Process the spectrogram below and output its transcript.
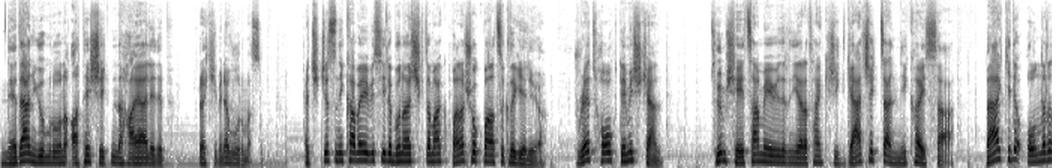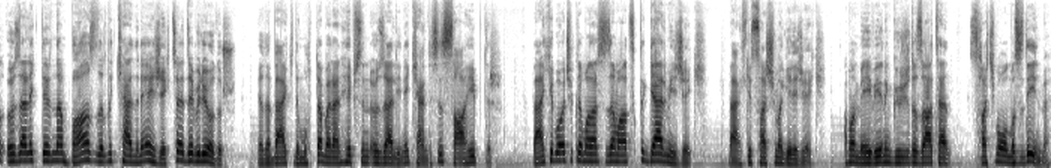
neden yumruğunu ateş şeklinde hayal edip rakibine vurmasın? Açıkçası Nika meyvesiyle bunu açıklamak bana çok mantıklı geliyor. Red Hawk demişken tüm şeytan meyvelerini yaratan kişi gerçekten Nika ise belki de onların özelliklerinden bazılarını kendine enjekte edebiliyordur. Ya da belki de muhtemelen hepsinin özelliğine kendisi sahiptir. Belki bu açıklamalar size mantıklı gelmeyecek. Belki saçma gelecek. Ama meyvenin gücü de zaten saçma olması değil mi?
